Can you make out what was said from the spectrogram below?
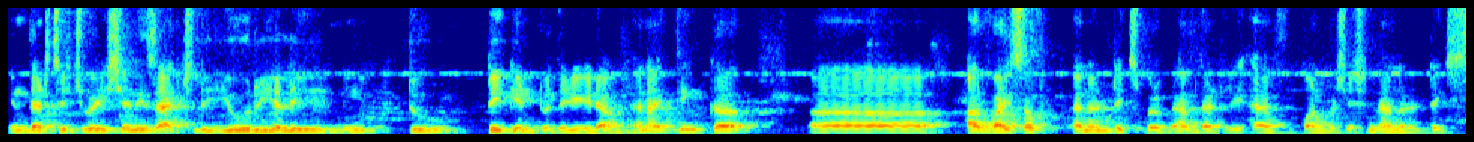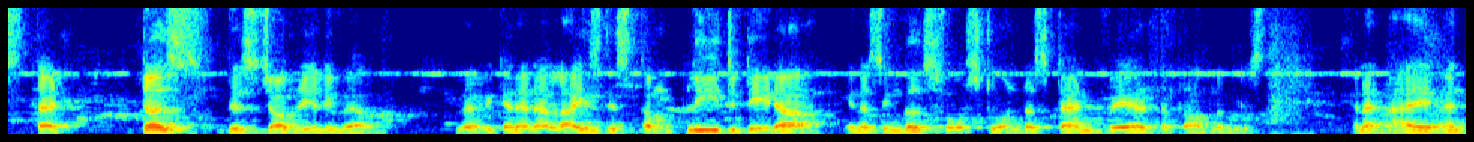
in that situation is actually you really need to dig into the data. And i think uh, uh, our voice of analytics program that we have conversation analytics that does this job really well where we can analyze this complete data in a single source to understand where the problem is and I, I and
